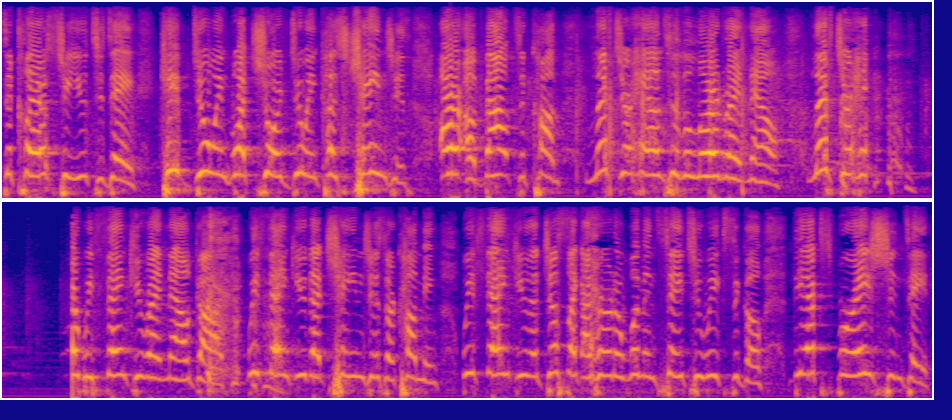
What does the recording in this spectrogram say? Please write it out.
declares to you today, keep doing what you're doing because changes are about to come. Lift your hand to the Lord right now. Lift your hand. Lord, we thank you right now, God. We thank you that changes are coming. We thank you that just like I heard a woman say two weeks ago, the expiration date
